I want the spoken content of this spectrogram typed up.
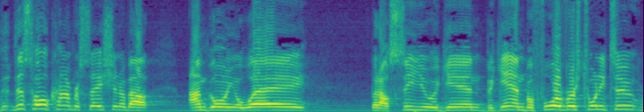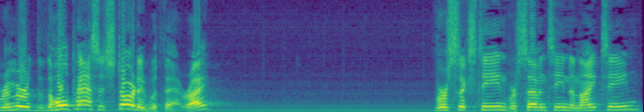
This whole conversation about, I'm going away, but I'll see you again, began before verse 22. Remember, the whole passage started with that, right? Verse 16, verse 17 to 19.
